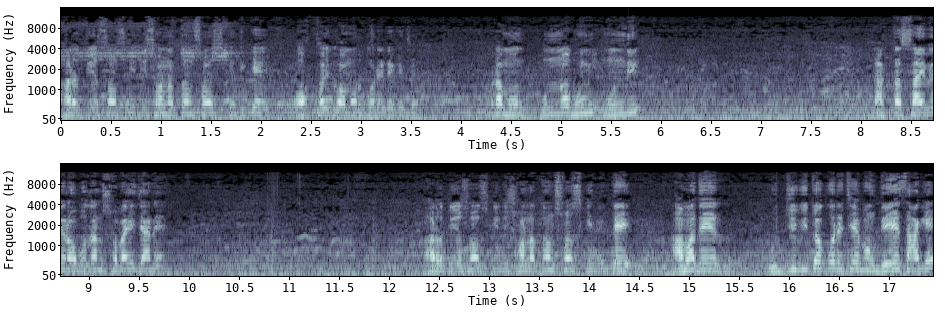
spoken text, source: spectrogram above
ভারতীয় সংস্কৃতি সনাতন সংস্কৃতিকে অক্ষয় অমর করে রেখেছে। ওটা মন- পুণ্যভূমি মন্দির। ডাক্তার সাহেবের অবদান সবাই জানে। ভারতীয় সংস্কৃতি, সনাতন সংস্কৃতিতে আমাদের উজ্জীবিত করেছে এবং দেশ আগে।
